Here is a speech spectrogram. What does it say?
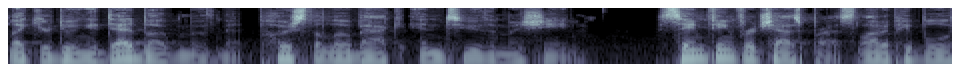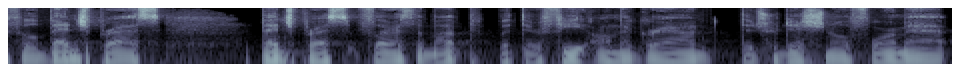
Like you're doing a dead bug movement, push the low back into the machine. Same thing for chest press. A lot of people will feel bench press. Bench press flares them up with their feet on the ground, the traditional format.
